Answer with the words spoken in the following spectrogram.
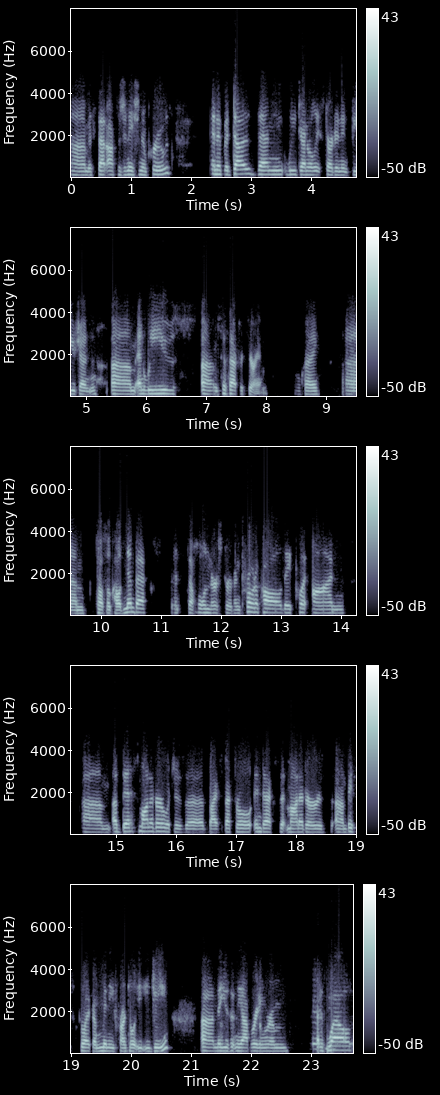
um, if that oxygenation improves. And if it does, then we generally start an infusion um, and we use um, cisatracurium, okay? Um, it's also called Nimbex. It's a whole nurse-driven protocol. They put on um, a BIS monitor, which is a bispectral index that monitors um, basically like a mini frontal EEG. Um, they use it in the operating room as well.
